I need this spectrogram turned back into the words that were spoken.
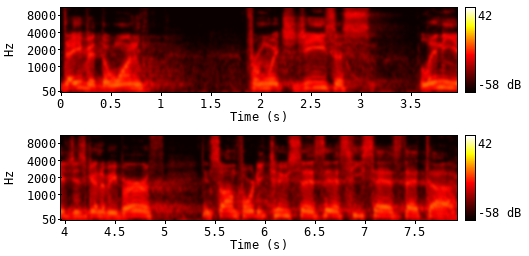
David, the one from which Jesus' lineage is going to be birthed, in Psalm 42 says this He says that uh,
